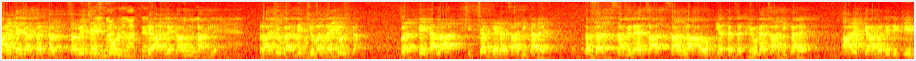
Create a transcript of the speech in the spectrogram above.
आणि त्याच्यातनं चव्वेचाळीस टोल हे आपले काढून टाकले. राजीव गांधी जीवनदायी योजना. प्रत्येकाला शिक्षण घेण्याचा अधिकार आहे. तसंच जगण्याचा चांगला आरोग्य त्याचं ठेवण्याचा अधिकार आहे. आणि त्यामध्ये देखील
